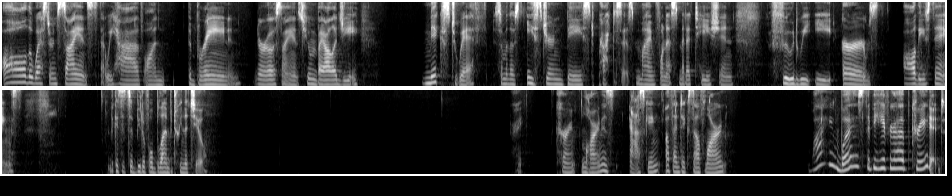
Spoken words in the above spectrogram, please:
all the Western science that we have on the brain and neuroscience, human biology, mixed with some of those Eastern based practices, mindfulness, meditation, food we eat, herbs, all these things because it's a beautiful blend between the two. All right. current Lauren is asking, authentic self Lauren, why was the Behavior Hub created?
